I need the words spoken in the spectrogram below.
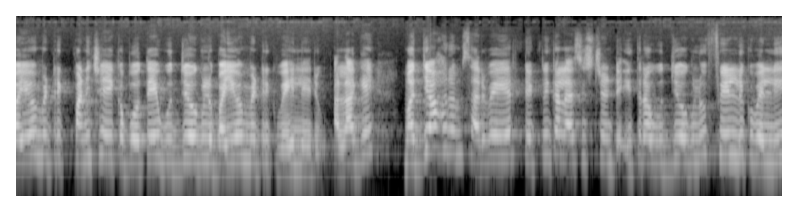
బయోమెట్రిక్ పని చేయకపోతే ఉద్యోగులు బయోమెట్రిక్ వేయలేరు. అలాగే మధ్యాహ్నం సర్వేయర్ టెక్నికల్ అసిస్టెంట్ ఇతర ఉద్యోగులు ఫీల్డ్కు వెళ్ళి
